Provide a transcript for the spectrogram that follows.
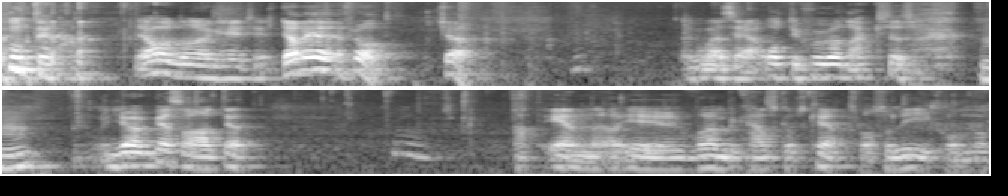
81. Jag har några grejer till. Ja, men förlåt. Kör. Jag kommer att säga 87 Axel. Mm. Jögge sa alltid att, att en i vår bekantskapskrets var så lik honom.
